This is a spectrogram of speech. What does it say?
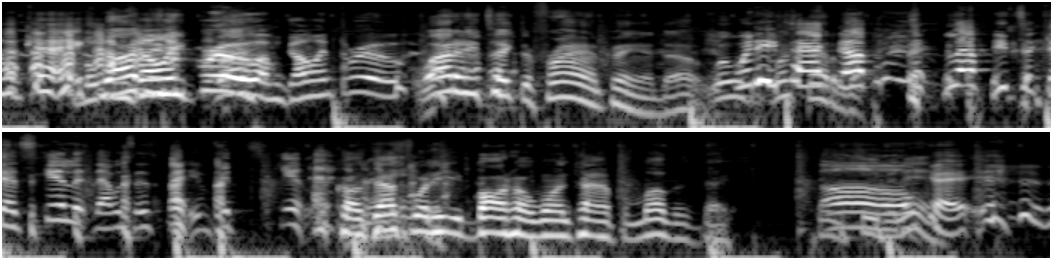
Okay, But why I'm going he- through. why- I'm going through. Why did he take the frying pan, though? What, When he packed up and left, he took that skillet. That was his favorite skillet. Because that's what he bought her one time for Mother's Day. Oh, keep it in. okay.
